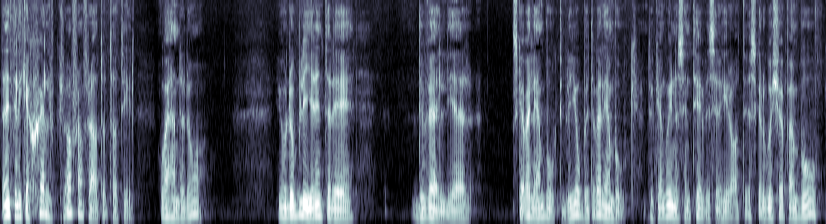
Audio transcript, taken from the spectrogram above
Den är inte lika självklar framförallt att ta till. Och vad händer då? Jo, då blir inte det du väljer ska välja en bok. Det blir jobbigt att välja en bok. Du kan gå in och se en tv-serie gratis. Ska du gå och köpa en bok?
